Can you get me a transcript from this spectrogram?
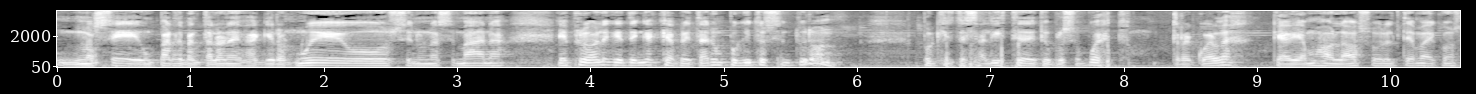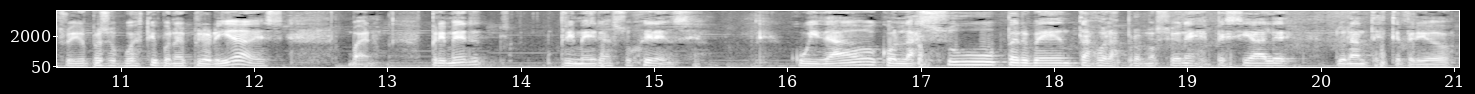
no sé, un par de pantalones vaqueros nuevos en una semana, es probable que tengas que apretar un poquito el cinturón, porque te saliste de tu presupuesto. ¿Te recuerdas que habíamos hablado sobre el tema de construir presupuesto y poner prioridades? Bueno, primer, primera sugerencia. Cuidado con las superventas o las promociones especiales durante este periodo.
